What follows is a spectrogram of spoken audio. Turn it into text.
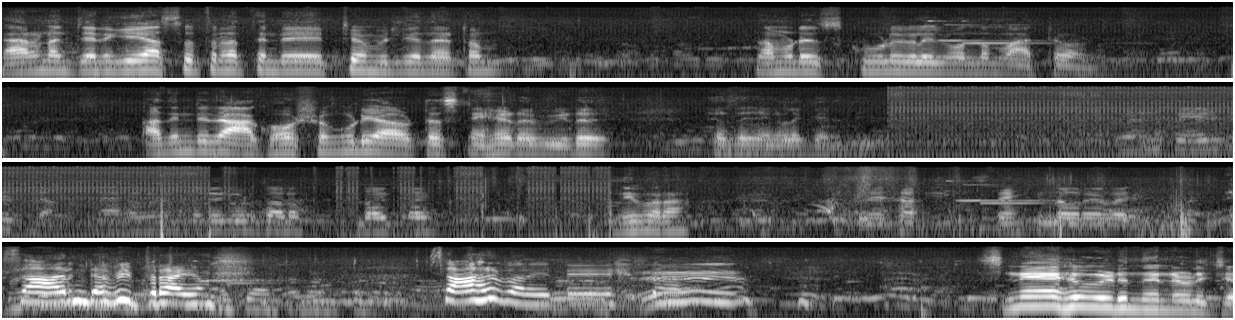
കാരണം ജനകീയ ആസൂത്രണത്തിന്റെ ഏറ്റവും വലിയ നേട്ടം നമ്മുടെ സ്കൂളുകളിൽ വന്ന മാറ്റമാണ്. അതിന്റെ ഒരു ആഘോഷം കൂടി ആവട്ടെ സ്നേഹയുടെ വീട് എന്ന് ഞങ്ങൾ കരുതി. നീ പറ. സാറിന്റെ അഭിപ്രായം. സാറ് പറയട്ടെ. സ്നേഹ വീടുന്ന് എന്ന് എന്നെ വിളിച്ചു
